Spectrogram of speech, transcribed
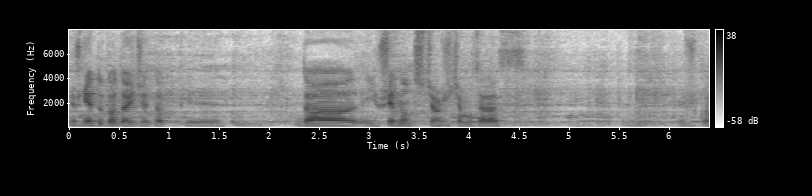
Już niedługo dojdzie do. do już jedną trzecią życia mu zaraz. Mm, już go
